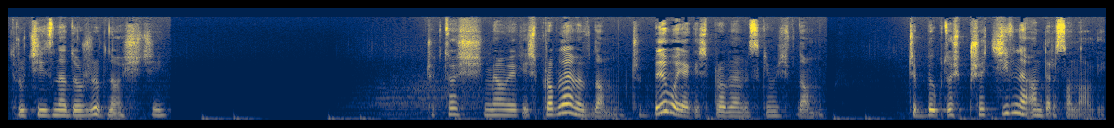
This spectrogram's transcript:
truciznę do żywności? Czy ktoś miał jakieś problemy w domu? Czy były jakieś problemy z kimś w domu? Czy był ktoś przeciwny Andersonowi?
